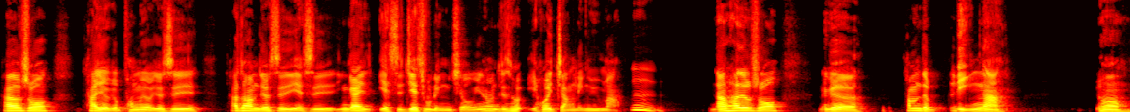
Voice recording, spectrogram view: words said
他就说他有个朋友，就是他说他们就是也是应该也是接触灵修，因为他们就是也会讲灵语嘛，嗯，然后他就说那个。他们的灵啊，哦，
